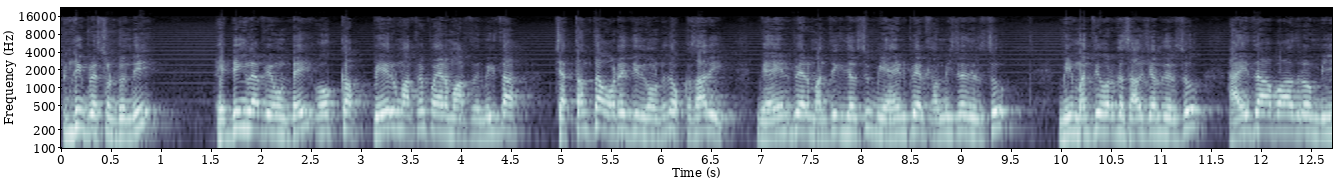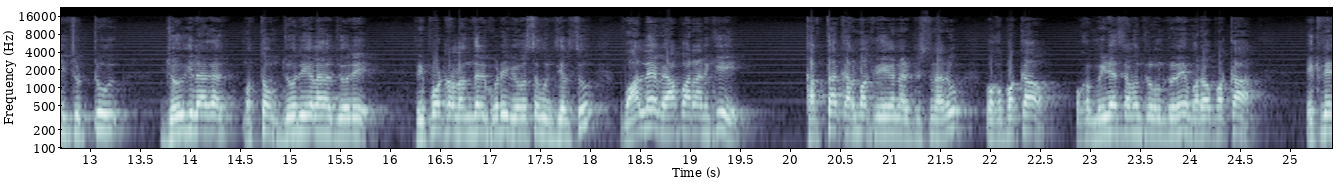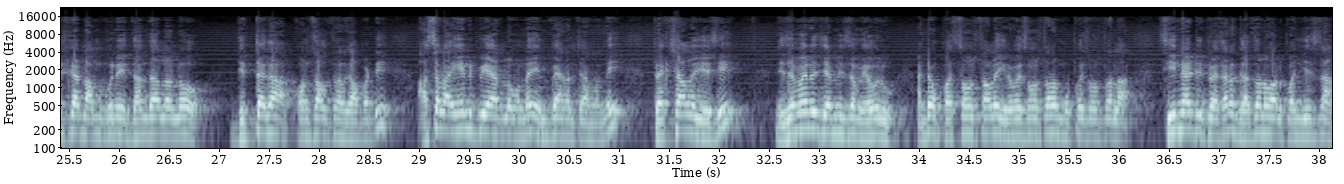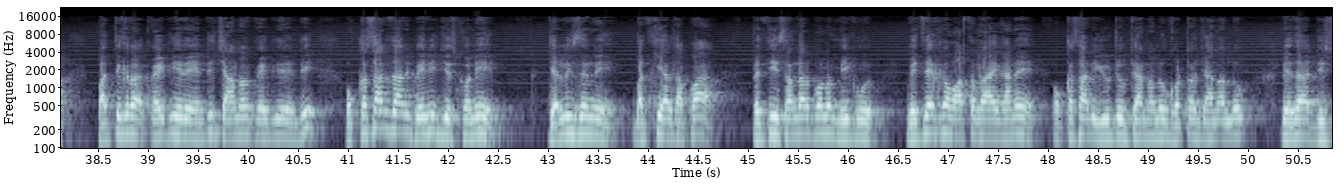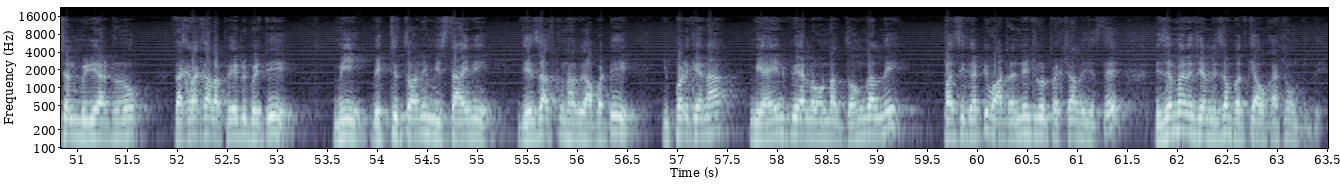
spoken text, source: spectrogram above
ప్రింటింగ్ ప్రెస్ ఉంటుంది. హెడ్డింగ్లు అవి ఉంటాయి. ఒక్క పేరు మాత్రమే పైన మారుతుంది. మిగతా చెత్త అంతా ఒకటే తీరుగా ఉంటుంది. ఒక్కసారి మీ ఆయన పేరు మంత్రికి తెలుసు మీ ఆయన పేరు కమిషనర్ తెలుసు మీ మంత్రివర్గ సహచరులు తెలుసు. హైదరాబాద్లో మీ చుట్టూ జోగిలాగా మొత్తం జోరీలాగా జోరే రిపోర్టర్లందరికీ కూడా ఈ వ్యవస్థ గురించి తెలుసు. వాళ్ళే వ్యాపారానికి కర్త కర్మక్రియగా నడిపిస్తున్నారు. ఒక పక్క ఒక మీడియా సెవెంత్లో ఉంటూనే మరో పక్క ఎక్రేజ్ కార్డులు అమ్ముకునే దందాలలో దిట్టగా కొనసాగుతున్నారు కాబట్టి అసలు ఐఎన్పిఆర్లో ఉన్న ఎంపీఎన్ఎల్ ఛానల్ని ప్రక్షాళన చేసి నిజమైన జర్నలిజం ఎవరు? అంటే ఒక పది సంవత్సరాల ఇరవై సంవత్సరాల ముప్పై సంవత్సరాల సీనియారిటీ ప్రకారం గతంలో వాళ్ళు పనిచేసిన పత్రికల క్రైటీరియా ఏంటి ఛానల్ క్రైటీరియా ఏంటి ఒక్కసారి దాన్ని బేరీజ్ చేసుకొని జర్నలిజంని బతికేయాలి తప్ప ప్రతి సందర్భంలో మీకు వ్యతిరేక వార్తలు రాయగానే ఒక్కసారి యూట్యూబ్ ఛానళ్ళు గొట్టం ఛానళ్ళు లేదా డిజిటల్ మీడియా అంటూను రకరకాల పేర్లు పెట్టి మీ వ్యక్తిత్వాన్ని మీ స్థాయిని దిగజార్చుకున్నారు కాబట్టి ఇప్పటికైనా మీ ఐఎన్పిఆర్లో ఉన్న దొంగల్ని పసిగట్టి వాటన్నింటి కూడా ప్రక్షాళన చేస్తే నిజమైన జర్నలిజం బతికే అవకాశం ఉంటుంది.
